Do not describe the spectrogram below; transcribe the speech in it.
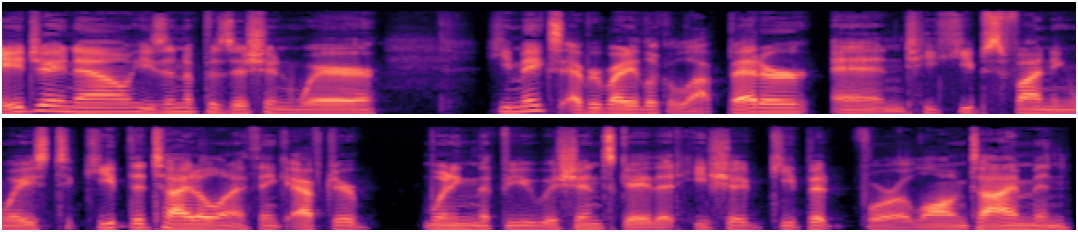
AJ now he's in a position where he makes everybody look a lot better and he keeps finding ways to keep the title and I think after winning the feud with Shinsuke that he should keep it for a long time. And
